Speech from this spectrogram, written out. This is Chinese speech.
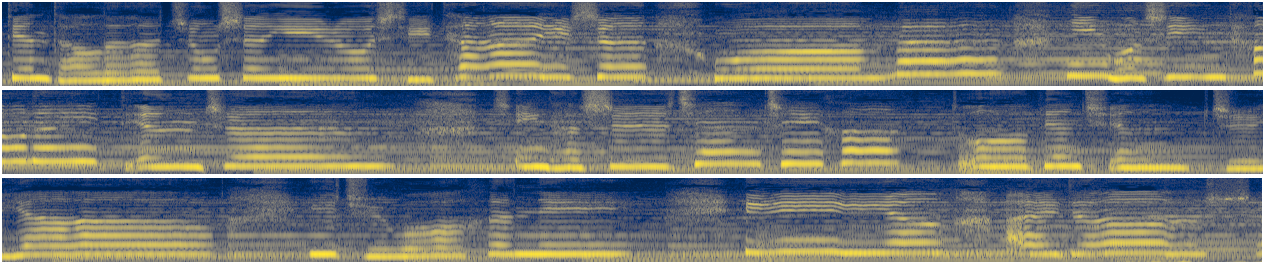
颠倒了众生，一如戏太深。我们凝望心头的一点真，轻叹世间几何多变迁。只要一句我和你一样爱得深。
